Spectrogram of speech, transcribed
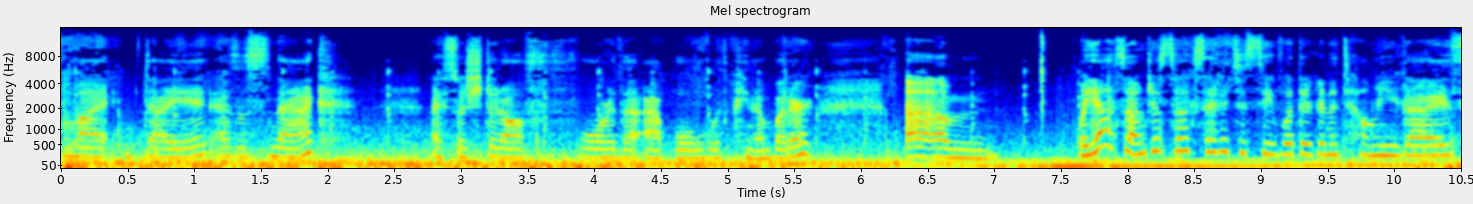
my diet as a snack. I switched it off for the apple with peanut butter. Um, but yeah, so I'm just so excited to see what they're gonna tell me, you guys.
